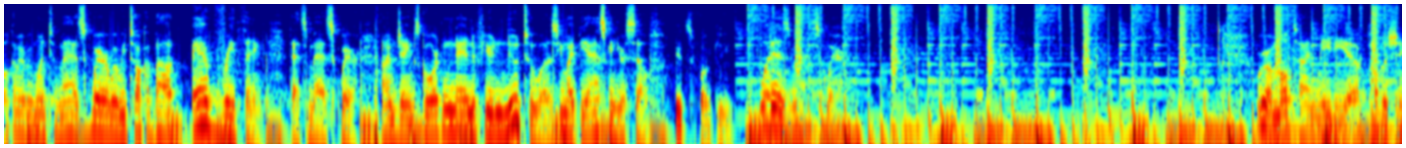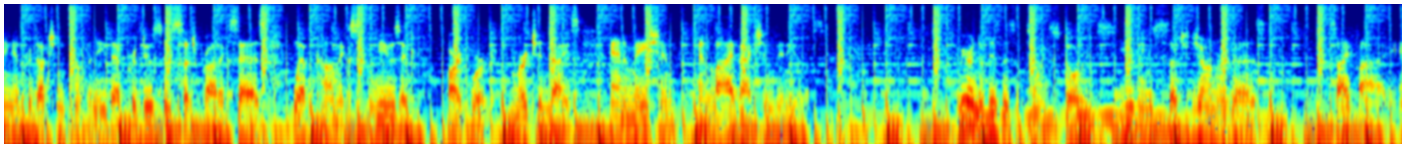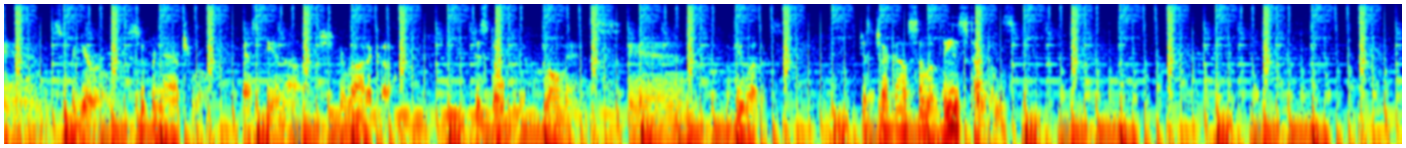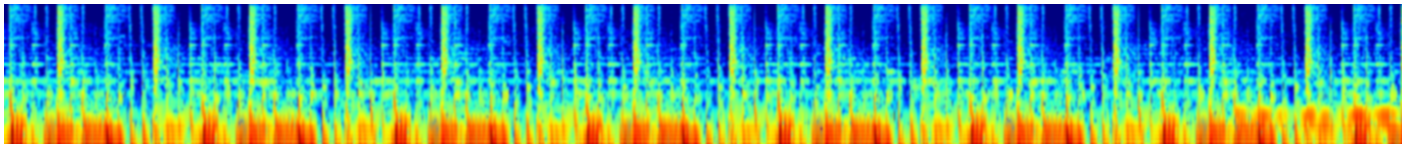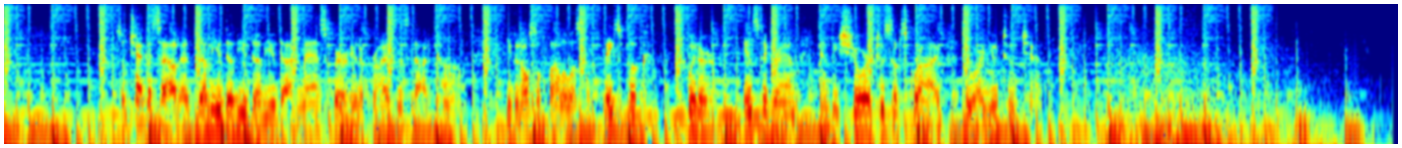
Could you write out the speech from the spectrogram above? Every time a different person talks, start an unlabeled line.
Welcome everyone to Mad Square, where we talk about everything that's Mad Square. I'm James Gordon, and if you're new to us, you might be asking yourself,
It's funky.
what is Mad Square? We're a multimedia publishing and production company that produces such products as webcomics, music, artwork, merchandise, animation, and live action videos. We're in the business of telling stories using such genres as sci-fi and superhero, supernatural, espionage, erotica, dystopia, romance, and a few others. Just check out some of these titles. Check us out at www.madsquareenterprises.com. You can also follow us on Facebook, Twitter, Instagram, and be sure to subscribe to our YouTube channel.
